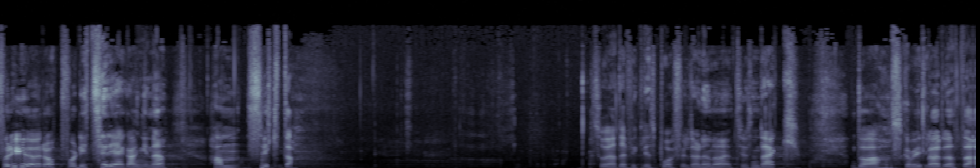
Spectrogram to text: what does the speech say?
for å gjøre opp for de tre gangene han svikta. Så jeg at jeg fikk litt påfyll der nå. Tusen takk. Da skal vi klare dette.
